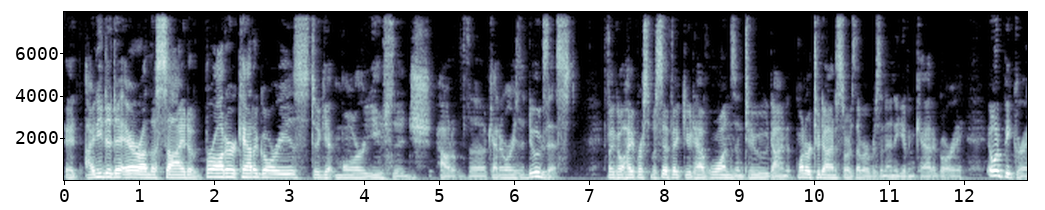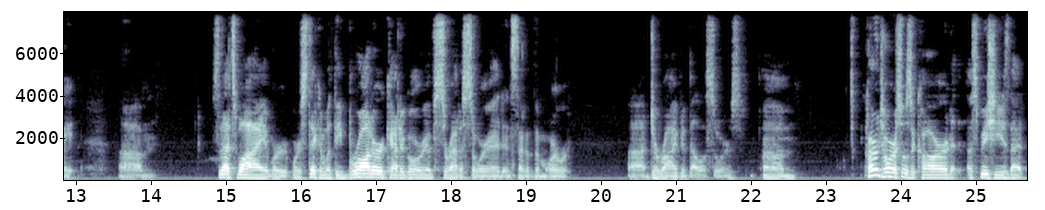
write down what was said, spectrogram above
it I needed to err on the side of broader categories to get more usage out of the categories that do exist. If I go hyper specific, you'd have ones and two one or two dinosaurs that represent any given category. It wouldn't be great. Um, so that's why we're, we're sticking with the broader category of ceratosaurid instead of the more uh, derived abelisaurs. Um, Carnotaurus was a card, a species that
